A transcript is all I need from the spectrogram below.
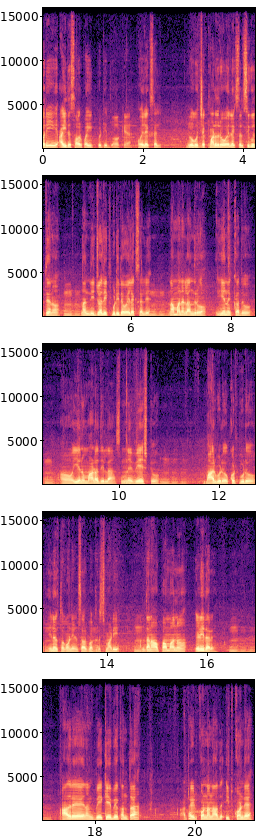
ಬರೀ ಐದು ಸಾವಿರ ರೂಪಾಯಿ ಇಕ್ಬಿಟ್ಟಿದ್ದೆ. ಓಕೆ ಓಯ್ಲೆಕ್ಸ್ ಅಲ್ಲಿ. ಇವಾಗೂ ಚೆಕ್ ಮಾಡಿದ್ರು ಓಯ್ಲೆಕ್ಸ್ ಅಲ್ಲಿ ಸಿಗುತ್ತೇನೋ. ನಾನು ನಿಜವಾಗಿ ಇಟ್ಬಿಟ್ಟಿದ್ದೆ ಓಯ್ಲೆಕ್ಸ್ ಅಲ್ಲಿ. ನಮ್ಮ ಮನೇಲಿ ಅಂದ್ರು ಏನಕ್ಕೆ ಅದು? ಆ, ಏನು ಮಾಡೋದಿಲ್ಲ ಸುಮ್ಮನೆ ವೇಸ್ಟು ಮಾರ್ಬಿಡು ಕೊಟ್ಬಿಡು ಏನಕ್ಕೆ ತಗೊಂಡು ಎಂಟು ಸಾವಿರ ರೂಪಾಯಿ ಖರ್ಚು ಮಾಡಿ? ಅಂತ ನಮ್ಮ ಅಪ್ಪ ಅಮ್ಮನೂ ಹೇಳಿದ್ದಾರೆ. ಆದರೆ ನಂಗೆ ಬೇಕೇ ಬೇಕಂತ ಹಠ ಇಟ್ಕೊಂಡು ನಾನು ಅದು ಇಟ್ಕೊಂಡೆ.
